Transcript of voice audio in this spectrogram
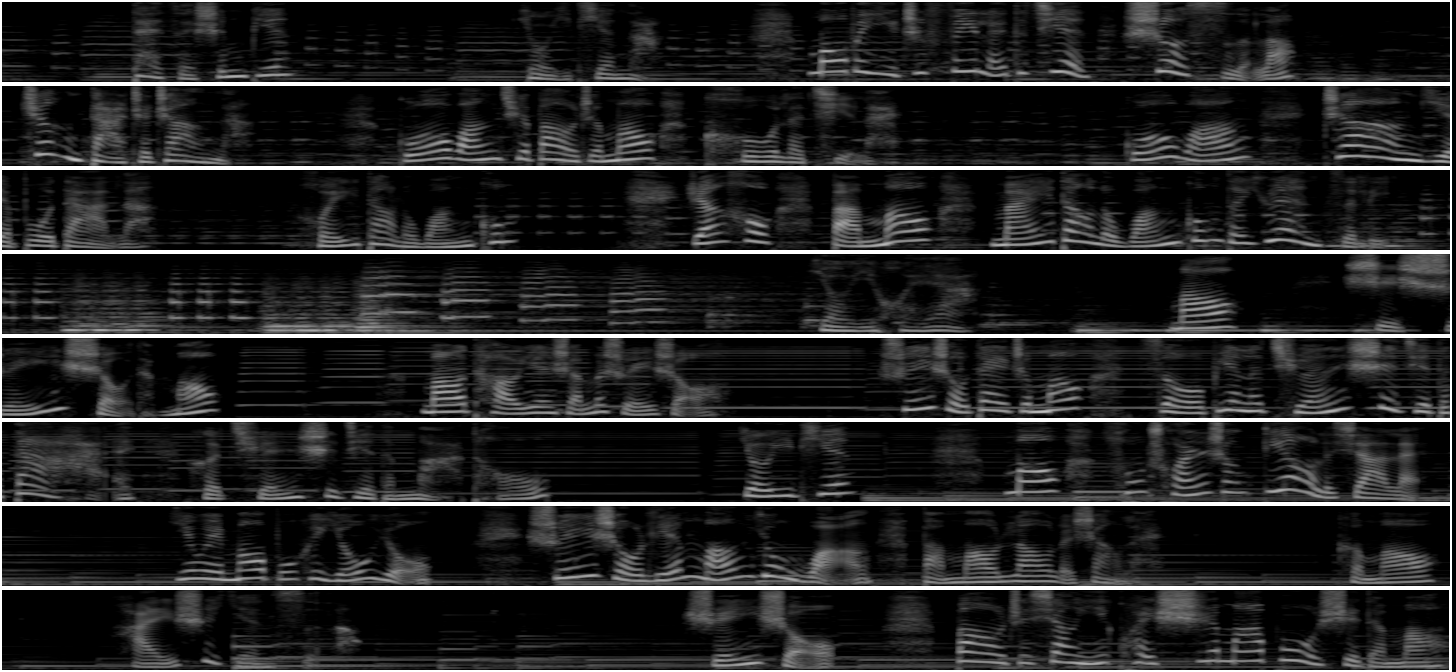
带在身边。有一天呐，猫被一只飞来的箭射死了。正打着仗呢，国王却抱着猫哭了起来。国王仗也不打了。回到了王宫，然后把猫埋到了王宫的院子里。有一回啊，猫是水手的猫，猫讨厌什么水手？水手带着猫走遍了全世界的大海和全世界的码头。有一天，猫从船上掉了下来，因为猫不会游泳。水手连忙用网把猫捞了上来，可猫还是淹死了。水手抱着像一块湿抹布似的猫，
